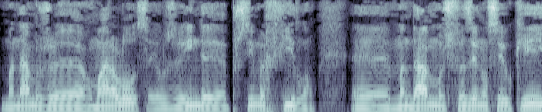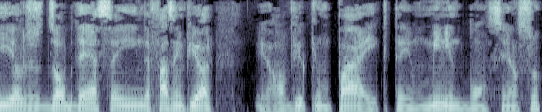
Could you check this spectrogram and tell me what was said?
Mandamos arrumar a louça, eles ainda por cima refilam. mandamos fazer não sei o quê e eles desobedecem e ainda fazem pior. É óbvio que um pai que tem um mínimo de bom senso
